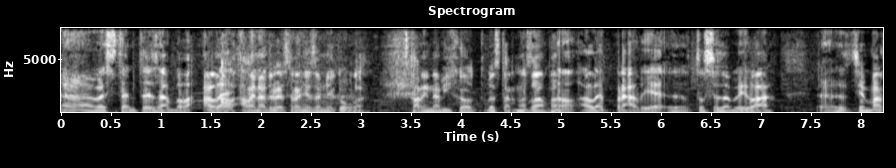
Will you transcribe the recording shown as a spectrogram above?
Uh, western to je zábava, ale... ale, ale na druhé straně země koule. Stalin na východ, western na západ. No, ale právě eh, to se zabývá těma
